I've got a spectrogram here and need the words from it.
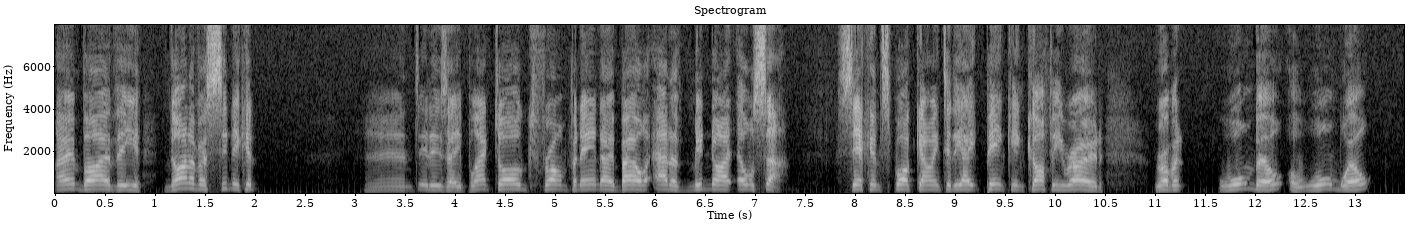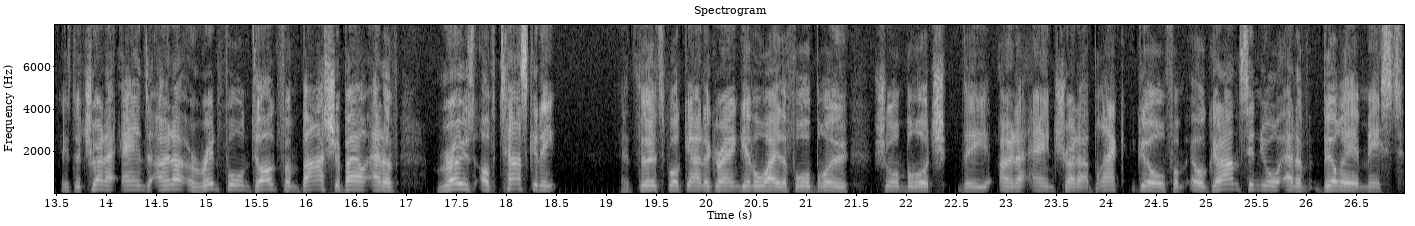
owned by the Nine of Us Syndicate and it is a black dog from Fernando Bale out of Midnight Elsa. Second spot going to the eight pink in Coffee Road. Robert Warmbell or Warmwell is the trainer and owner. A red fawn dog from Bar Bale out of Rose of Tuscany. And third spot going to grand giveaway, the four blue, Sean Baluch, the owner and trainer. Black Girl from El Gran Senor out of Bel Air Mist.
